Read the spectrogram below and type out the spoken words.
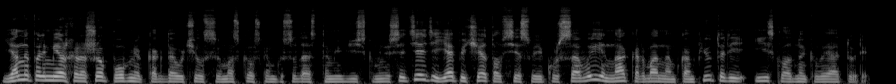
Я, например, хорошо помню, когда учился в Московском государственном юридическом университете, я печатал все свои курсовые на карманном компьютере и складной клавиатуре.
